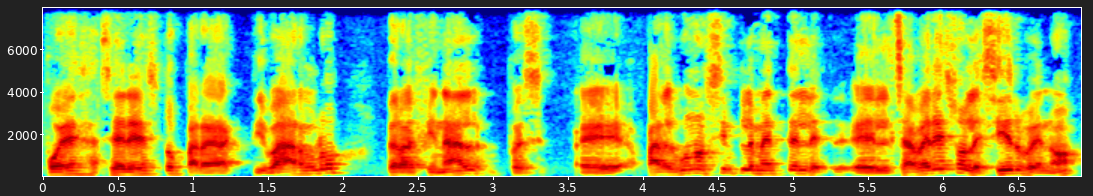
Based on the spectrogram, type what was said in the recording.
puedes hacer esto para activarlo, pero al final, pues eh, para algunos simplemente el saber eso le sirve, ¿no?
